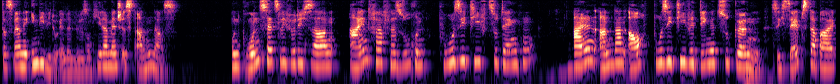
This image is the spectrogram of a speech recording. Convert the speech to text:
Das wäre eine individuelle Lösung. Jeder Mensch ist anders. Und grundsätzlich würde ich sagen, einfach versuchen, positiv zu denken, allen anderen auch positive Dinge zu gönnen, sich selbst dabei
